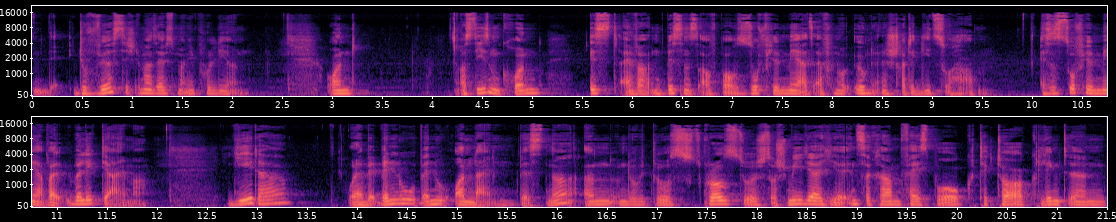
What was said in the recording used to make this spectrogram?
du wirst dich immer selbst manipulieren. Und aus diesem Grund ist einfach ein Businessaufbau so viel mehr als einfach nur irgendeine Strategie zu haben. Es ist so viel mehr, weil überleg dir einmal, jeder oder wenn du, wenn du online bist, ne, und, du, du scrollst durch Social Media, hier Instagram, Facebook, TikTok, LinkedIn,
